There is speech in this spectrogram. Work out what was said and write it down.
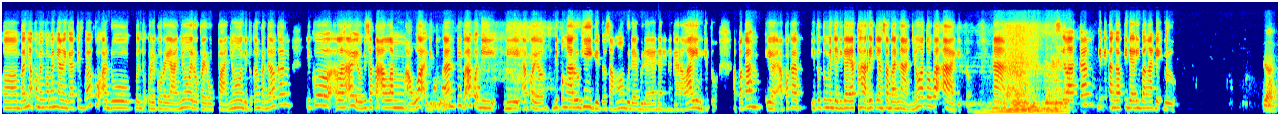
uh, banyak komen-komen yang negatif bah kok aduh bentuk Korea-Koreanya, Eropa-Eropanya gitu kan. Padahal kan itu lah ayo wisata alam awak gitu kan. Tapi bah kok di di apa ya dipengaruhi gitu sama budaya-budaya dari negara lain gitu. Apakah ya apakah itu tuh menjadi daya tarik yang sabananya atau bah gitu. Nah, silakan ini tanggapi dari Bang Adek dulu. Ya,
